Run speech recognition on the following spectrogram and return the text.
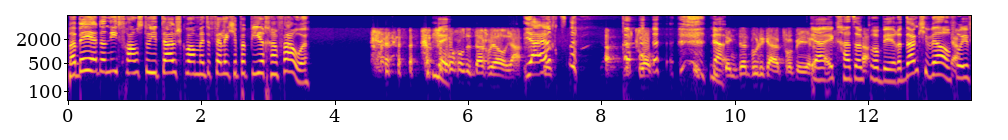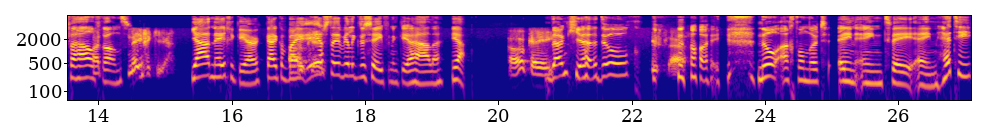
Maar ben jij dan niet, Frans, toen je thuis kwam met een velletje papier gaan vouwen? Nee. De volgende dag wel, ja. Ja, echt? Ja, dat klopt. ik, Nou. ik denk, dat moet ik uitproberen. Ja, ik ga het ook proberen. Dank je wel Ja. voor je verhaal, Maar Frans. Negen keer. Ja, negen keer. Kijk, op mijn eerste wil ik de zeven een keer halen. Ja, Oké. dank je. Doeg. Is klaar. Hoi. 0800-1121. Hetty.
